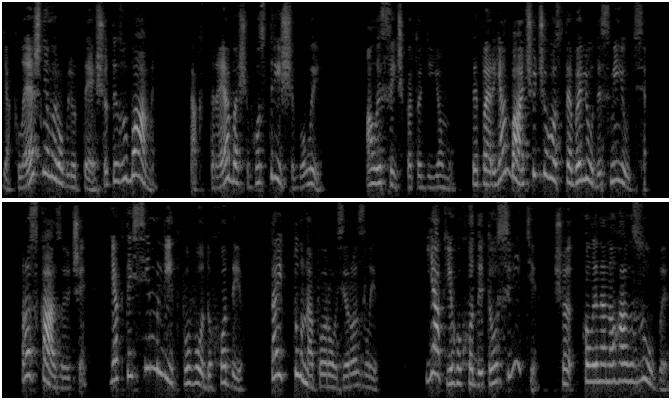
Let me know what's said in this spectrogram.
Я клешнями роблю те, що ти зубами. Так треба, щоб гостріші були. А лисичка тоді йому. Тепер я бачу, чого з тебе люди сміються, розказуючи, як ти сім літ по воду ходив, та й ту на порозі розлив. Як його ходити у світі, що коли на ногах зуби?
